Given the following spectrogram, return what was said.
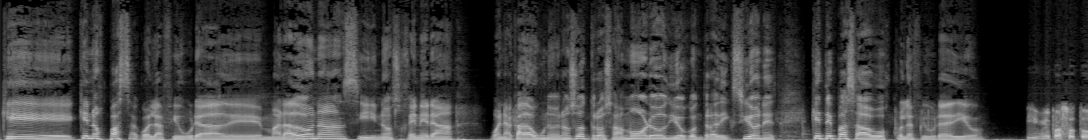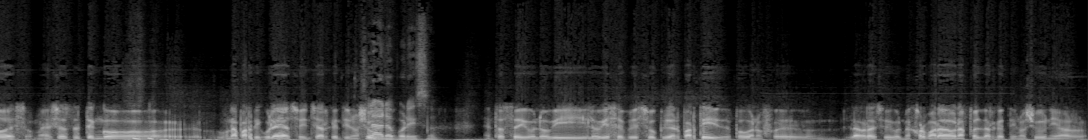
qué, qué nos pasa con la figura de Maradona, si nos genera, bueno, a cada uno de nosotros, amor, odio, contradicciones. ¿Qué te pasa a vos con la figura de Diego? Y me pasó todo eso. Yo tengo una particularidad, soy hincha argentino yo. Claro, por eso. Entonces digo, lo vi, lo vi ese su primer partido. Después bueno fue, la verdad yo digo, el mejor Maradona fue el de Argentino Junior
